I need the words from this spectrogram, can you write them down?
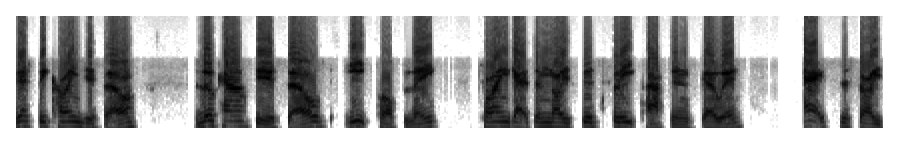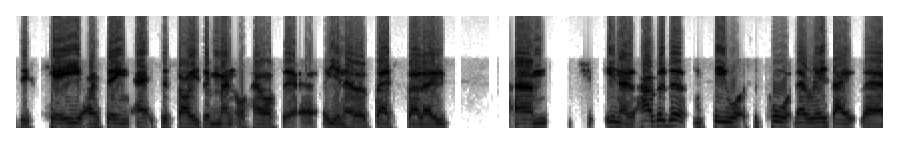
Just be kind to yourself. Look after yourselves. Eat properly. Try and get some nice, good sleep patterns going. Exercise is key. I think exercise and mental health, uh, you know, are bedfellows. Um, you know, have a look and see what support there is out there.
